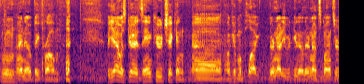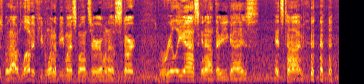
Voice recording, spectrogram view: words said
mm, I know, big problem. but yeah, it was good. Zankou Chicken. Uh, I'll give them a plug. They're not even, you know, they're not sponsors, but I would love if you'd want to be my sponsor. I'm going to start really asking out there, you guys. It's time.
